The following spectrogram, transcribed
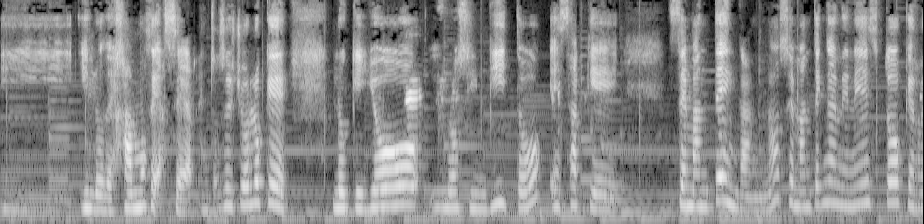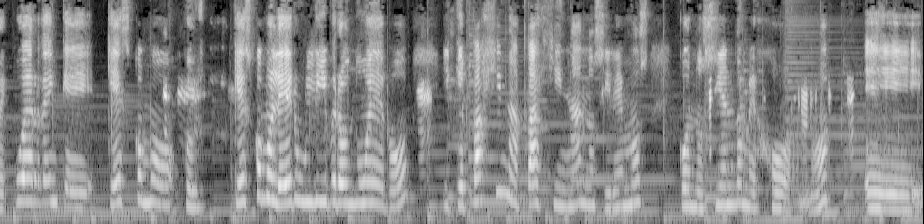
y, lo dejamos de hacer. Entonces yo lo que lo que yo los invito es a que se mantengan, ¿no? Se mantengan en esto, que recuerden que, que es como pues, que es como leer un libro nuevo y que página a página nos iremos conociendo mejor, ¿no? Eh,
